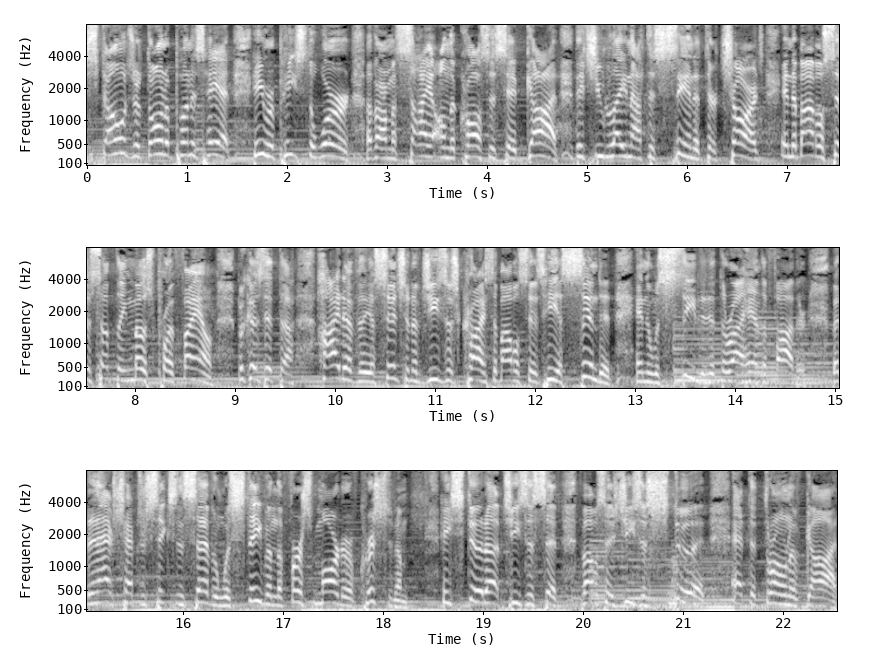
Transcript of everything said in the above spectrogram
stones are thrown upon his head. He repeats the word of our Messiah on the cross and said, God, that you lay not the sin at their charge. And the Bible says something most profound because at the height of the ascension of Jesus Christ, the Bible says he ascended and was seated at the right hand of the Father. But in Acts chapter 6 and 7, with Stephen, the first martyr of Christendom, he stood up. Jesus said, the Bible says Jesus stood at the throne of God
